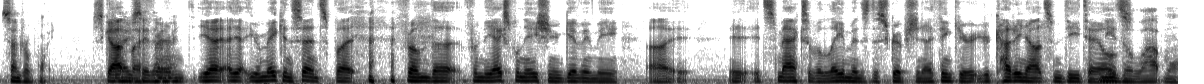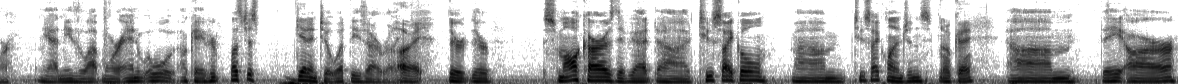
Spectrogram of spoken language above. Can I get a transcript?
central point. Scott, my friend, right? yeah, yeah, you're making sense. But from the from the explanation you're giving me, uh, it, it, smacks of a layman's description. I think you're you're cutting out some details. Needs a lot more. Yeah, it needs a lot more. And we'll, okay, let's just get into it, what these are really. All right. They're they're small cars. They've got uh, two cycle um, two cycle engines. Okay. Um, they are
